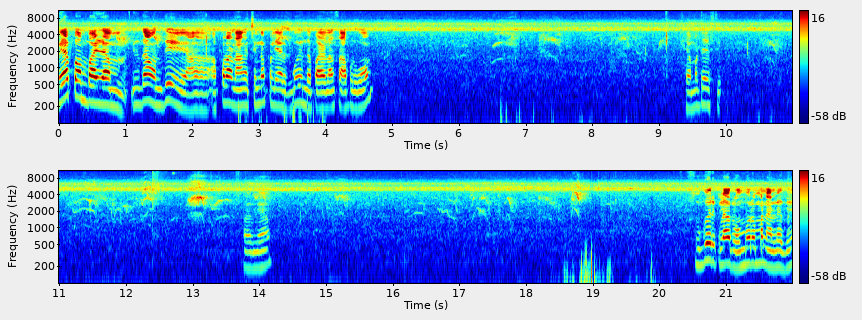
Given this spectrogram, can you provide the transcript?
வேப்பம்பழம். இதுதான் வந்து அப்புறம் நாங்கள் சின்ன பிள்ளையா இருக்கும்போது இந்த பழம்லாம் சாப்பிடுவோம். செம டேஸ்ட்டு பாருங்கள் சுகருக்கெலாம் ரொம்ப ரொம்ப நல்லது.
